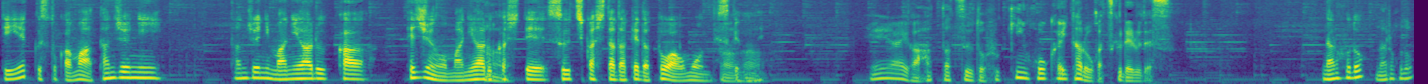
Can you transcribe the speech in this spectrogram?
DX とか、まあ、単純に、単純にマニュアル化、手順をマニュアル化して数値化しただけだとは思うんですけどね。うんうん AI が発達すると腹筋崩壊太郎が作れるです。なるほど。なるほど。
